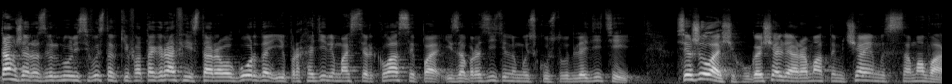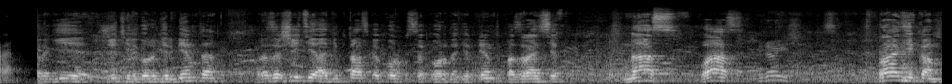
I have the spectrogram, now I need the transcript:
Там же развернулись выставки фотографий старого города и проходили мастер-классы по изобразительному искусству для детей. Всех желающих угощали ароматным чаем из самовара. Дорогие жители города Дербента, разрешите от депутатского корпуса города Дербента поздравить всех нас, вас, праздником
